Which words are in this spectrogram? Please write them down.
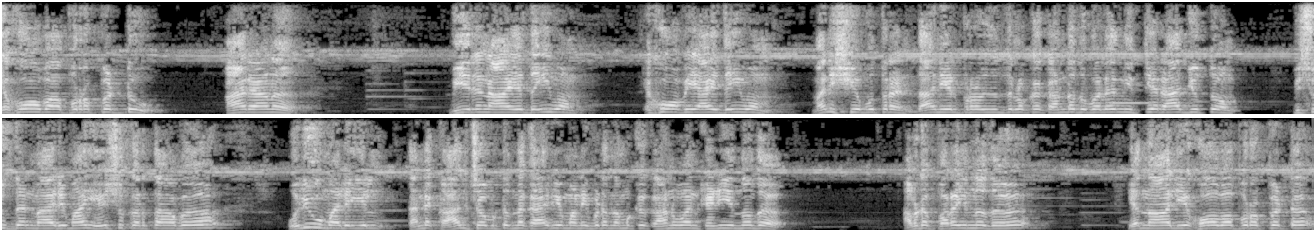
യഹോബ പുറപ്പെട്ടു. ആരാണ്? വീരനായ ദൈവം. യഹോബയായ ദൈവം. മനുഷ്യപുത്രൻ. ദാനിയൽ പ്രവചനത്തിലൊക്കെ കണ്ടതുപോലെ നിത്യരാജ്യത്വം. വിശുദ്ധന്മാരുമായി യേശു കർത്താവ് ഒലിവുമലയിൽ തന്റെ കാൽ ചവിട്ടുന്ന കാര്യമാണ് ഇവിടെ നമുക്ക് കാണുവാൻ കഴിയുന്നത്. അവിടെ പറയുന്നത് എന്നാൽ യഹോവ പുറപ്പെട്ട്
